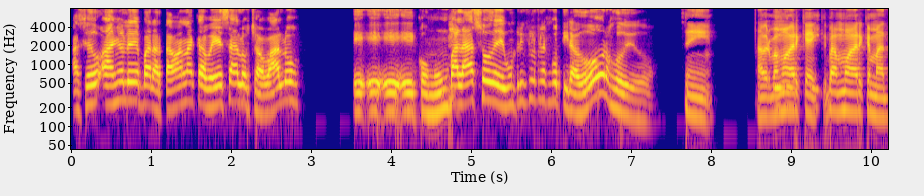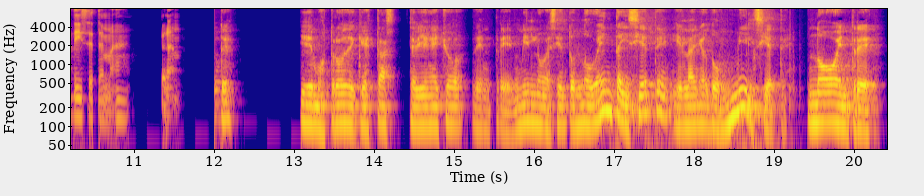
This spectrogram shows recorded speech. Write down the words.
Hace dos años le desbarataban la cabeza a los chavalos eh, eh, eh, eh, con un balazo de un rifle francotirador, jodido. Sí. A ver, vamos a ver qué, vamos a ver qué más dice este maje. Espérame. Y demostró de que estas se habían hecho de entre 1997 y el año 2007, no entre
